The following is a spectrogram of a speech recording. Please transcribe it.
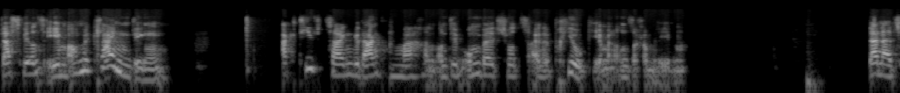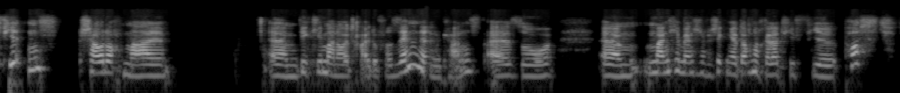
dass wir uns eben auch mit kleinen Dingen aktiv zeigen, Gedanken machen und dem Umweltschutz eine Prio geben in unserem Leben. Dann als viertens, schau doch mal, ähm, wie klimaneutral du versenden kannst. Also ähm, manche Menschen verschicken ja doch noch relativ viel Post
